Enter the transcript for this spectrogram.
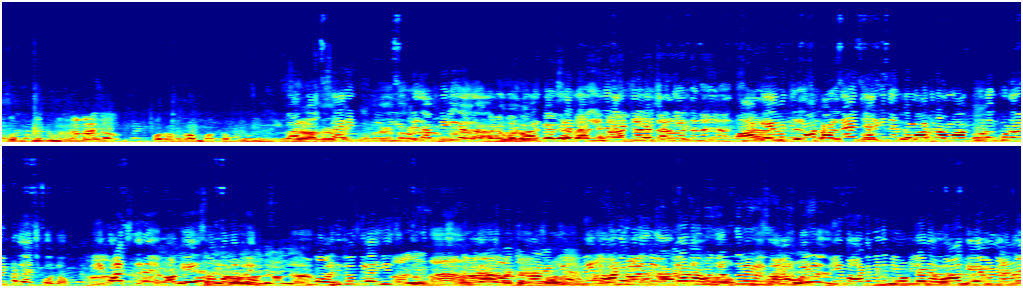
ఒక రివెన్యూ ఉంటుంది వాళ్ళు అడగమ్మా తప్పు జరిగిందనుకో ఇక్కడ చచ్చిపోతాం మీ బాధ్యతనే మాకు ఏ సంబంధం లేదు. ఇదిగో ఇది ఉంది కదా, ఇది ఉంది. మీ మాట మీద మేము ఉంటాము. మీ మాట మీద మేము ఉంటాము. మాకేమైనా అన్యాయం జరిగిందా?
